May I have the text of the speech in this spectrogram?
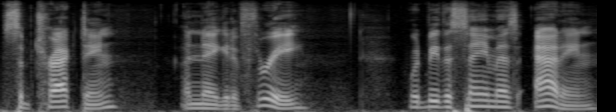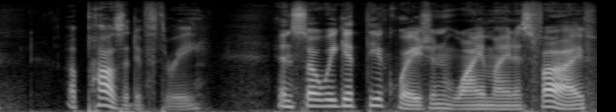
Subtracting a negative 3 would be the same as adding a positive 3. And so we get the equation y minus 5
